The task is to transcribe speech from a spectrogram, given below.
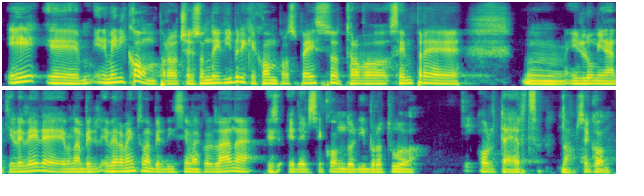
E eh, me li compro, cioè sono dei libri che compro spesso, trovo sempre mh, illuminanti. Le vele è, una, è veramente una bellissima collana ed è il secondo libro tuo o il terzo, no, secondo.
